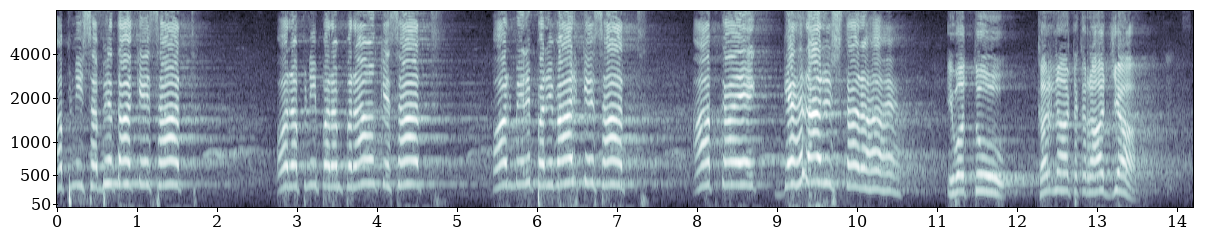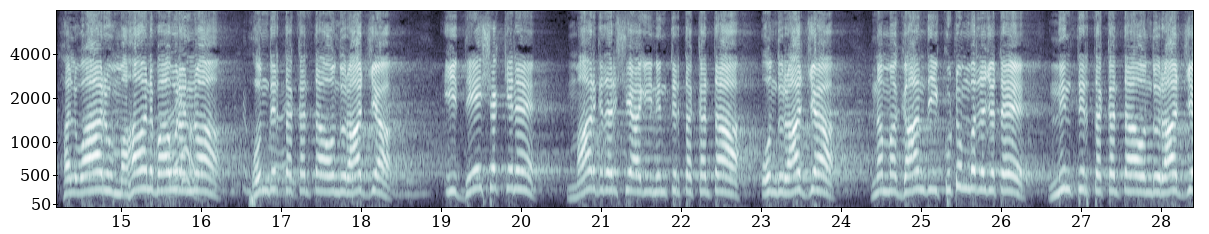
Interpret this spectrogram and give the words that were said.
अपनी सभ्यता के साथ और अपनी परंपराओं के साथ और मेरे परिवार के साथ आपका एक गहरा रिश्ता रहा है। इवत्तु कर्नाटक राज्य ಹಲವಾರು ಮಹಾನುಭಾವರನ್ನ ಹೊಂದಿರತಕ್ಕಂತ ಒಂದು ರಾಜ್ಯ ಈ ದೇಶಕ್ಕೆನೆ ಮಾರ್ಗದರ್ಶಿಯಾಗಿ ನಿಂತಿರ್ತಕ್ಕಂತ ಒಂದು ರಾಜ್ಯ ನಮ್ಮ ಗಾಂಧಿ ಕುಟುಂಬದ ಜೊತೆ ನಿಂತಿರ್ತಕ್ಕಂತ ಒಂದು ರಾಜ್ಯ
